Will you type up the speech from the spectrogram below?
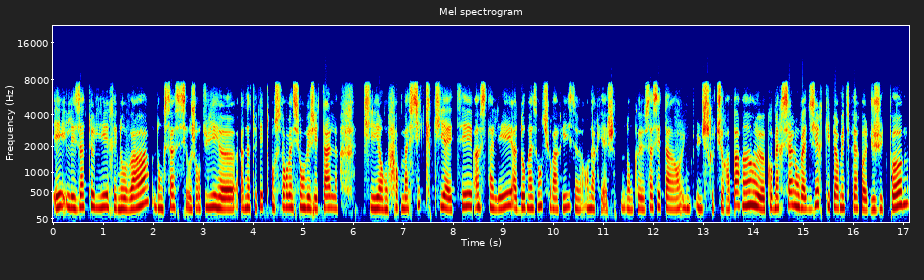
Et les ateliers Renova, donc ça c'est aujourd'hui euh, un atelier de transformation végétale qui est en formatique, qui a été installé à Domazan-sur-Arise euh, en Ariège. Donc euh, ça c'est un, une, une, structure à part, hein, commerciale on va dire, qui permet de faire du jus de pomme,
